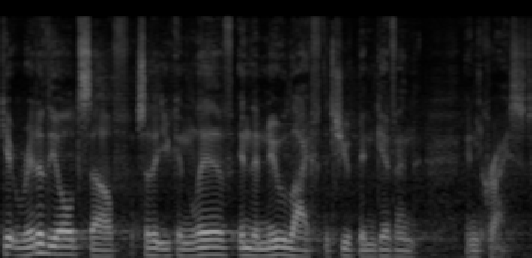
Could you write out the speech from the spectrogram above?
Get rid of the old self so that you can live in the new life that you've been given in Christ.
